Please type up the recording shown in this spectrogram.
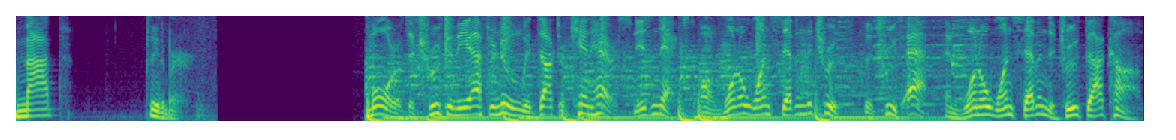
not Cedarburg. More of The Truth in the Afternoon with Dr. Ken Harris is next on 1017 The Truth, The Truth app, and 1017thetruth.com.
